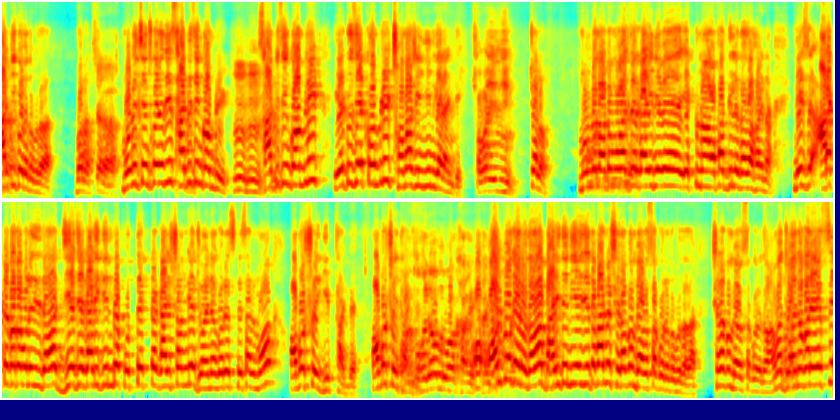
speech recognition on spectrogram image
আর কি করে দেবো দাদা? বলো। আচ্ছা। মোবিল চেঞ্জ করে দিই servicing complete servicing complete A to Z complete ছ মাস ইঞ্জিন গ্যারান্টি ছ মাস ইঞ্জিন চলো। মন্ডল অটোমোবাইলসের গাড়ি নেবে একটু না অফার দিলে দাদা হয় না। নেক্সট আরেকটা কথা বলে দিই দাদা যে যে গাড়ি কিনবে প্রত্যেকটা গাড়ির সঙ্গে জয়নগরের স্পেশাল ম অবশ্যই গিফট থাকবে অবশ্যই থাকবে। অল্প কেন দাদা? বাড়িতে নিয়ে যেতে পারবে সেরকম ব্যবস্থা করে দেবো দাদা সেরকম ব্যবস্থা করে দেবো। আমার জয়নগরে এসছে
